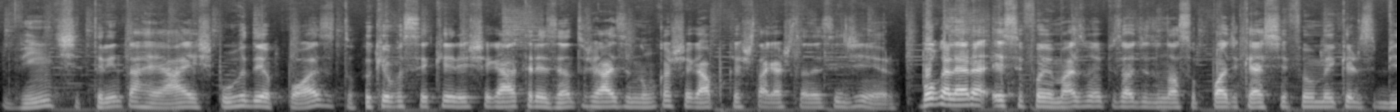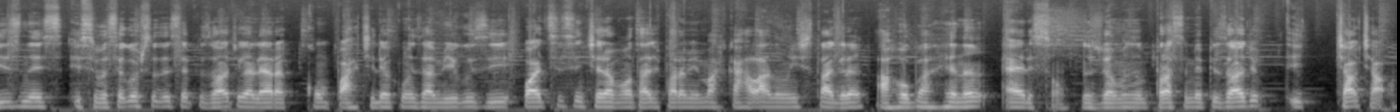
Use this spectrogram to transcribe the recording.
20 e 30 reais por depósito do que você querer chegar a 300 reais e nunca chegar porque está gastando esse dinheiro. Bom, galera, esse foi mais um episódio do nosso podcast Filmmakers Business. E se você gostou desse episódio, galera, compartilha com os amigos e pode se sentir à vontade para me marcar lá no Instagram, Renan Erison. Nos vemos no próximo episódio e tchau, tchau.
